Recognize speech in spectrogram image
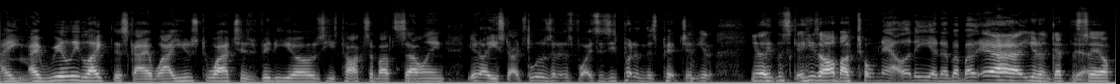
I, mm-hmm. I really like this guy. Well, I used to watch his videos. He talks about selling. You know, he starts losing his voice as he's putting this pitch in. You know, you know this guy, he's all about tonality and uh, about yeah, you know, get the Yeah. sale.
